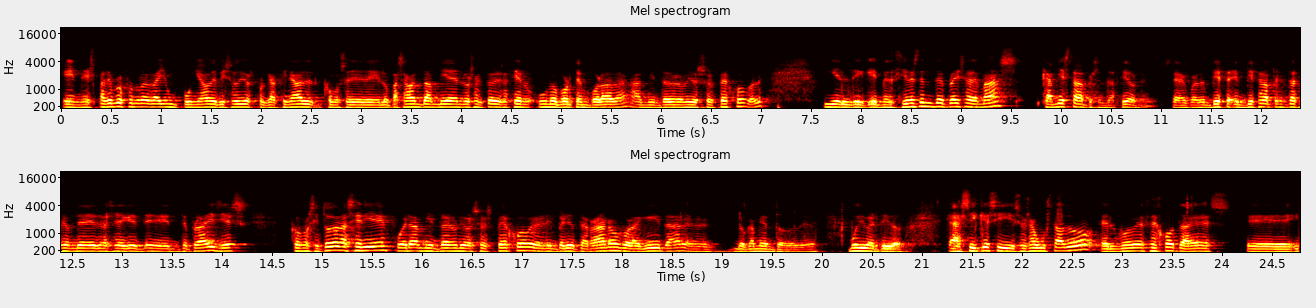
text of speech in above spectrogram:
en Espacio Profundo 9 hay un puñado de episodios porque al final, como se lo pasaban también los actores, hacían uno por temporada, ambientado en el universo espejo, ¿vale? Y el de que menciones de Enterprise, además, cambia hasta la presentación. ¿eh? O sea, cuando empieza, empieza la presentación de, de, la serie de Enterprise y es como si toda la serie fuera ambientada en el universo espejo, en el Imperio Terrano, por aquí y tal, eh, lo cambian todo. ¿eh? Muy divertido. Así que si, os ha gustado, el 9 CJ es eh,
